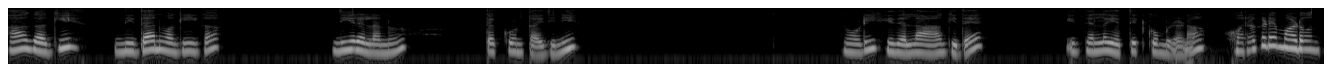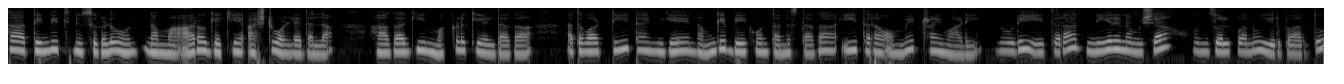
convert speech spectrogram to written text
ಹಾಗಾಗಿ ನಿಧಾನವಾಗಿ ಈಗ ನೀರೆಲ್ಲನೂ ತಕ್ಕೊತಾ ಇದ್ದೀನಿ. ನೋಡಿ, ಇದೆಲ್ಲ ಆಗಿದೆ. ಇದನ್ನೆಲ್ಲ ಎತ್ತಿಟ್ಕೊಂಬಿಡೋಣ. ಹೊರಗಡೆ ಮಾಡುವಂಥ ತಿಂಡಿ ತಿನಿಸುಗಳು ನಮ್ಮ ಆರೋಗ್ಯಕ್ಕೆ ಅಷ್ಟು ಒಳ್ಳೆಯದಲ್ಲ ಹಾಗಾಗಿ ಮಕ್ಕಳು ಕೇಳಿದಾಗ ಅಥವಾ ಟೀ ಟೈಮ್ಗೆ ನಮಗೆ ಬೇಕು ಅಂತ ಅನ್ನಿಸ್ದಾಗ ಈ ಥರ ಒಮ್ಮೆ ಟ್ರೈ ಮಾಡಿ. ನೋಡಿ, ಈ ಥರ ನೀರಿನ ಅಂಶ ಒಂದು ಸ್ವಲ್ಪನೂ ಇರಬಾರ್ದು.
